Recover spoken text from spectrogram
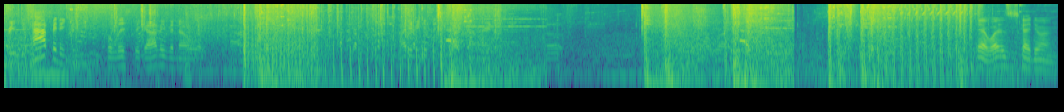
Freak is happening. Ballistic. I don't even know what. Uh, I didn't even get the shotgun or anything. Yeah, what is this guy doing?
